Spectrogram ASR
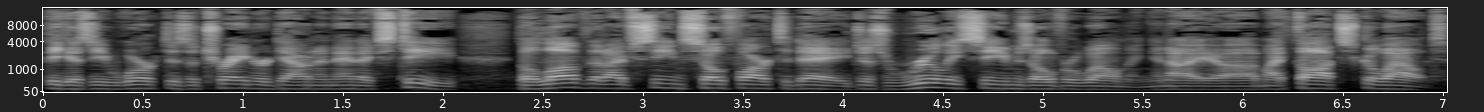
because he worked as a trainer down in NXT. The love that I've seen so far today just really seems overwhelming, and I uh, my thoughts go out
